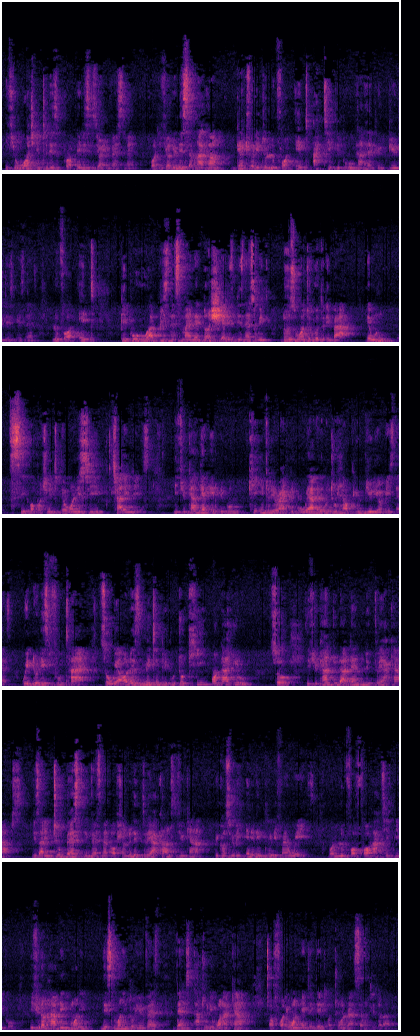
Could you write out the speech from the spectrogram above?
If you watch into this properly, this is your investment. But if you're doing this seven account, get ready to look for eight active people who can help you build this business. Look for eight people who are business minded. Don't share this business with those who want to go to the bar. They won't see opportunity, they only see challenges. If you can't get eight people, key into the right people. We are available to help you build your business. We do this full time. So we are always meeting people to key under you. So if you can't do that, then do the three accounts. These are the two best investment options. Do the three accounts if you can, because you'll be earning in three different ways. But look for four active people. If you don't have the money, this money to invest, then start with the one account of 4188 or $270.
